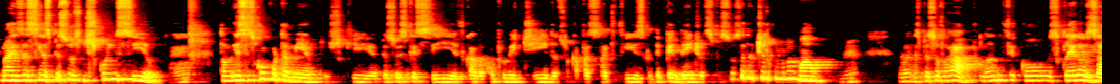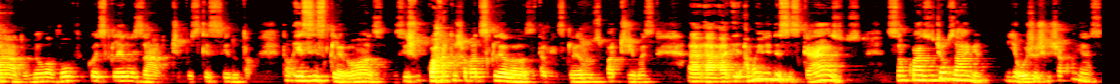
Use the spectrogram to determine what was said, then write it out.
Mas, assim, as pessoas desconheciam. Né? Então, esses comportamentos que a pessoa esquecia, ficava comprometida, sua capacidade física, dependente de outras pessoas, era tido como normal. Né? As pessoas falam, ah, fulano ficou esclerosado, meu avô ficou esclerosado, tipo, esquecido e tal. Então, esse esclerose, existe um quadro chamado esclerose também, esclerosopatia, mas a, a, a maioria desses casos são casos de Alzheimer, e hoje a gente já conhece.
